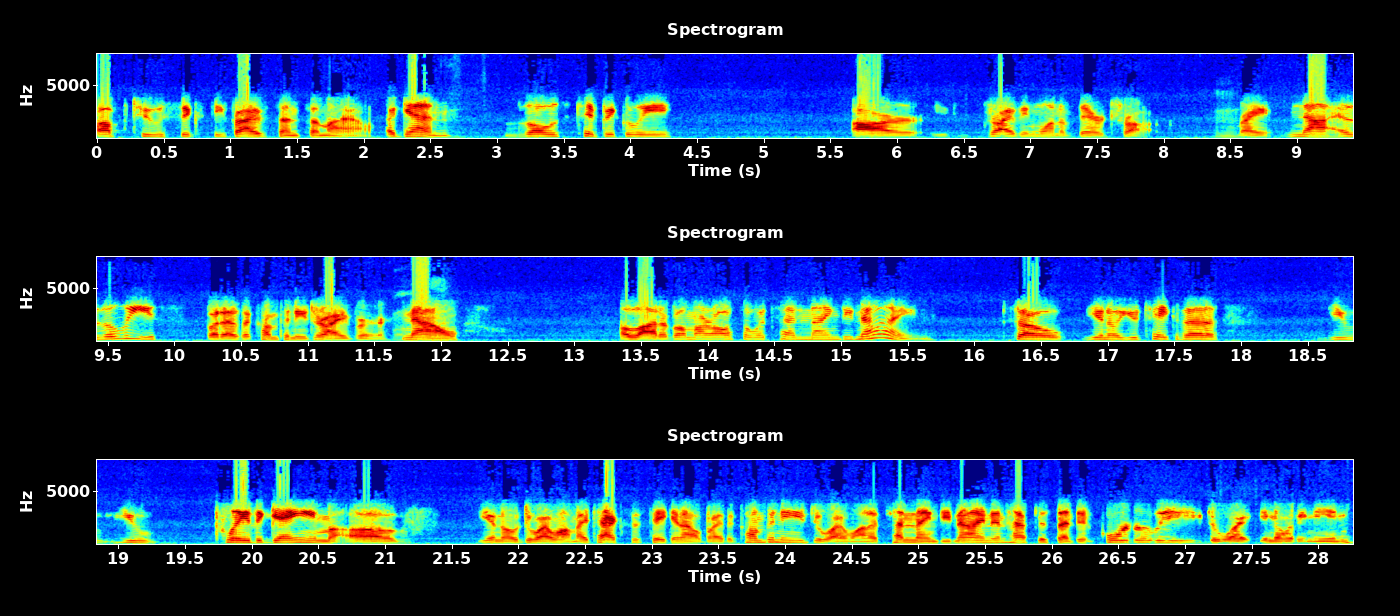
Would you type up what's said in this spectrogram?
up to 65 cents a mile. Again, those typically are driving one of their trucks, Mm. right? Not as a lease, but as a company driver. Okay. Now, a lot of them are also a 1099. So, you know, you take the you you play the game of you know, do I want my taxes taken out by the company? Do I want a 1099 and have to send it quarterly? Do I, you know what I mean?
